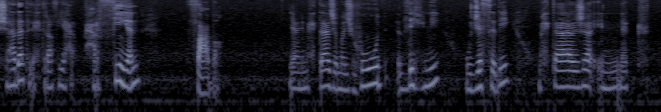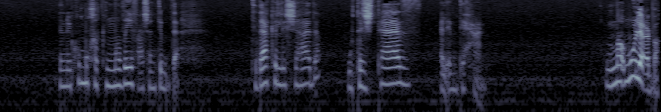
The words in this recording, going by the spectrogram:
الشهادات الاحترافية حرفيا صعبة. يعني محتاجة مجهود ذهني وجسدي محتاجه إنك إنه يكون مخك نظيف عشان تبدأ تذاكر للشهادة وتجتاز الامتحان. مو لعبة.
